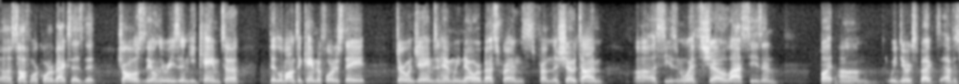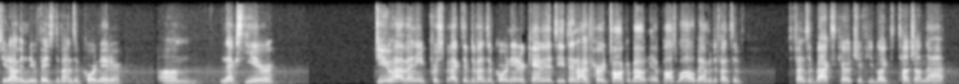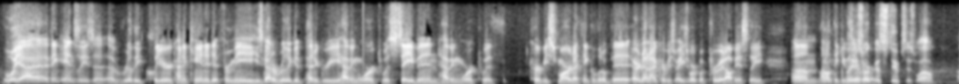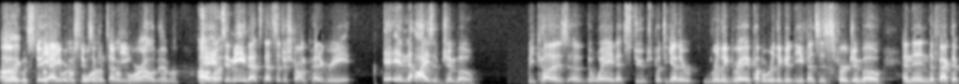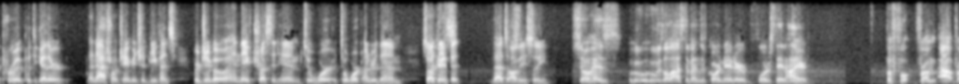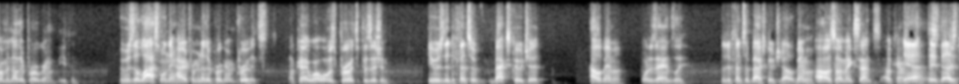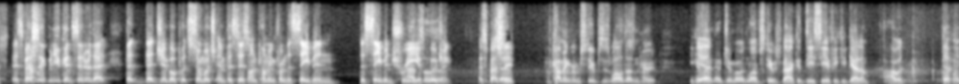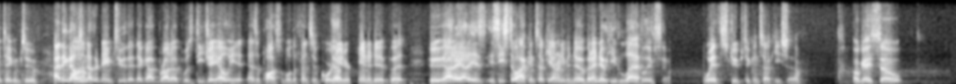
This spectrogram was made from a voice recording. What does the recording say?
uh, sophomore cornerback, says that Charles is the only reason he came to that Levonta came to Florida State. Derwin James and him, we know, are best friends from the Showtime, uh, a season with show last season. But um, we do expect FSU to have a new face defensive coordinator um, next year. Do you have any prospective defensive coordinator candidates, Ethan? I've heard talk about a possible Alabama defensive defensive backs coach. If you'd like to touch on that. Well, yeah, I think Ansley's a, a really clear kind of candidate for me. He's got a really good pedigree, having worked with Saban, having worked with Kirby Smart, I think a little bit, or no, not Kirby Smart. He's worked with Pruitt, obviously. Um, I don't think he was. he's ever, worked with Stoops as well. he worked with Stu- yeah, he worked with Stoops before, in Kentucky. before Alabama. Uh, and but- to me, that's that's such a strong pedigree in the eyes of Jimbo because of the way that Stoops put together really great, a couple really good defenses for Jimbo, and then the fact that Pruitt put together a national championship defense for Jimbo, and they've trusted him to work to work under them. So I think that that's obviously So has who who was the last defensive coordinator Florida State hired? Before from out from another program, Ethan. who was the last one they hired from another program. Pruitt. Okay, what what was Pruitt's position? He was the defensive backs coach at Alabama. What is Ansley? The defensive backs coach at Alabama. Oh, so it makes sense. Okay. Yeah, Just- it does. just- Especially definitely- when you consider that that that Jimbo puts so much emphasis on coming from the Saban the Saban tree Absolutely. of coaching. Especially coming from Stoops as well doesn't hurt. Because Yeah. I know Jimbo would love Stoops back at DC if he could get him. I would definitely take him too. I think that was Um, another name too that, that got brought up was DJ Elliott as a possible defensive coordinator candidate, but who I, I, is is he still at Kentucky? I don't even know, but I know he I left believe so. with Stoops to Kentucky. So Okay, so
